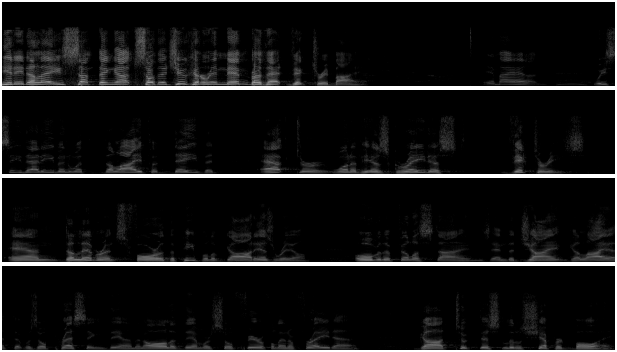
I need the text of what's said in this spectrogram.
you need to lay something up so that you can remember that victory by it. Amen. We see that even with the life of David after one of his greatest victories and deliverance for the people of God, Israel, over the Philistines and the giant Goliath that was oppressing them, and all of them were so fearful and afraid of. God took this little shepherd boy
